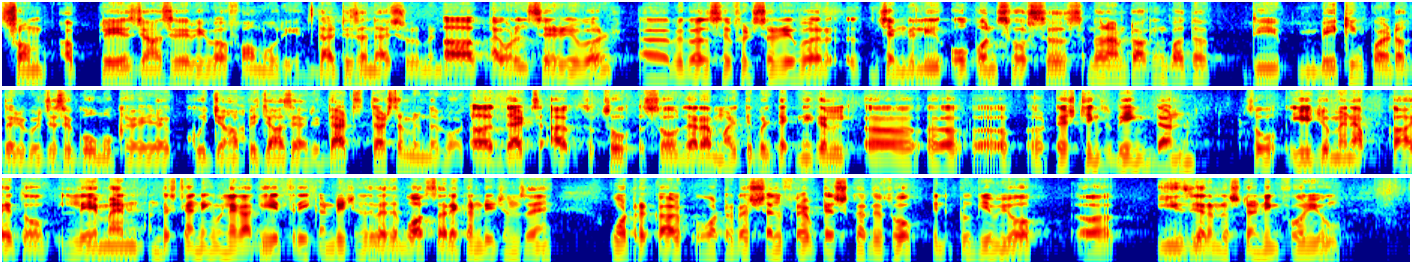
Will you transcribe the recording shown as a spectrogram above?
from a place जहाँ से river form हो रही है that is a natural mineral Uh, I wouldn't say river uh, because if it's a river, generally open sources no, no I'm talking about the the making point of the river जैसे गोमुख है या कोई जहाँ पे जहाँ से आ रही है that's that's the mineral water Uh, that's uh, so, so. So there are multiple technical uh, uh, uh, uh, testings being done. So So ये जो मैंने आपको कहा ये तो लेमैन अंडरस्टैंडिंग में लगा कि ये थ्री कंडीशन है वैसे बहुत सारे कंडीशंस हैं वाटर का वाटर का शेल्फ लाइफ टेस्ट करते so to give you a easier understanding for you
